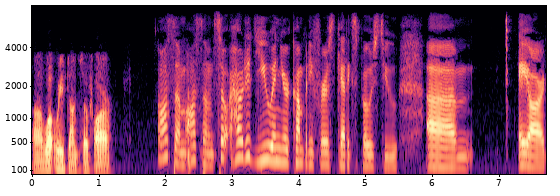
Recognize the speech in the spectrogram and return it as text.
uh, what we've done so far. Awesome, awesome. So, how did you and your company first get exposed to um, AR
